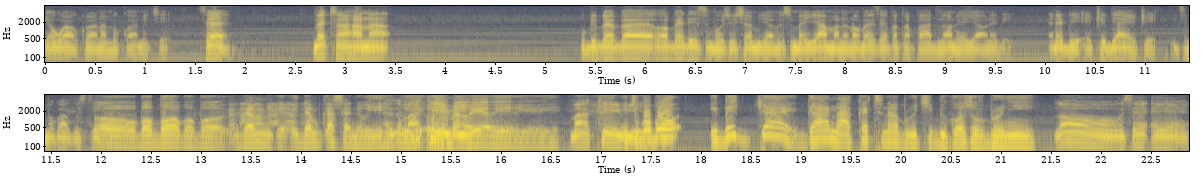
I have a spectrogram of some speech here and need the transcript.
yẹn wà kura náà mi kọ sẹ mẹtẹn. Obi bɛbɛ ɔbɛde si mo social media mi so mɛyɛ ama no na ɔbɛyɛ sɛ patapa de n'ano yɛ yaw ne de. Ɛne de ɛtwa bi ayɛ twɛ nti mɛkɔ akɔ stay oh bɔbɔ bɔbɔ. Dɛm dɛm kasa na oye. Ɛsɛ oye maka oye ma- ewi. oye oye oye. Oye maka nti ewie bɔbɔ ebegyae ghana akɛtena aburokyi because of bronyi no sɛ ɛyɛ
